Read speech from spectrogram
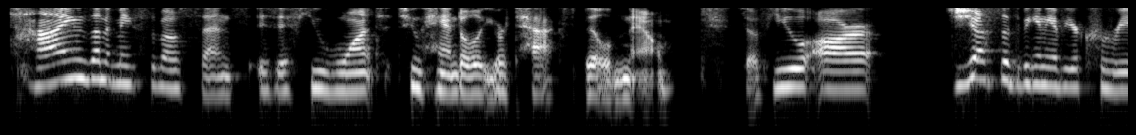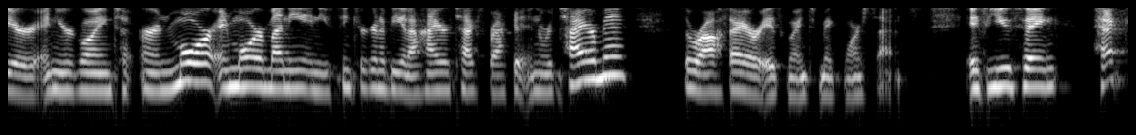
times that it makes the most sense is if you want to handle your tax bill now. So, if you are just at the beginning of your career and you're going to earn more and more money and you think you're going to be in a higher tax bracket in retirement, the Roth IRA is going to make more sense. If you think, heck,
